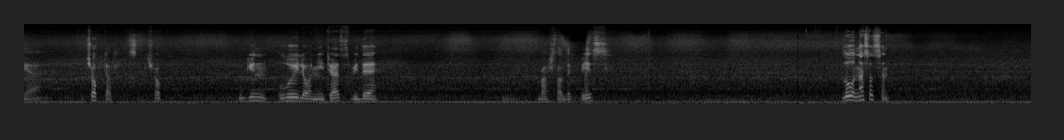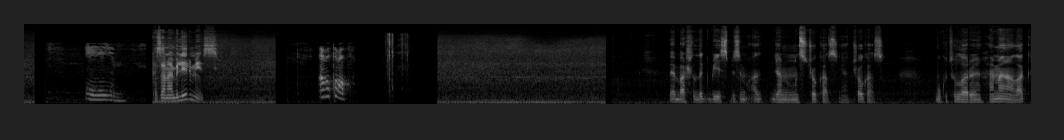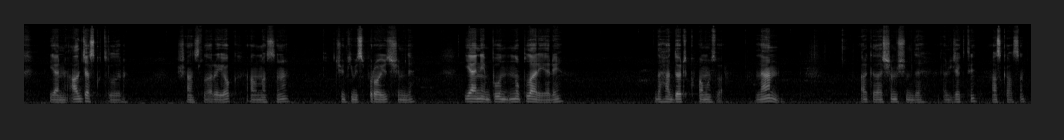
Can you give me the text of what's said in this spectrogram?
Ya çok tatlısın çok. Bugün Ulu ile oynayacağız. Bir de başladık biz. Lu nasılsın? İyiyim. Kazanabilir miyiz? Evet evet. Ve başladık biz bizim canımız çok az yani çok az. Bu kutuları hemen alak. Yani alacağız kutuları. Şansları yok almasını. Çünkü biz proyuz şimdi. Yani bu nooblar yeri. Daha 4 kupamız var. Lan. Arkadaşım şimdi ölecekti. Az kalsın.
